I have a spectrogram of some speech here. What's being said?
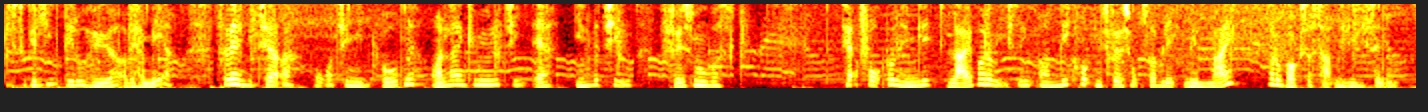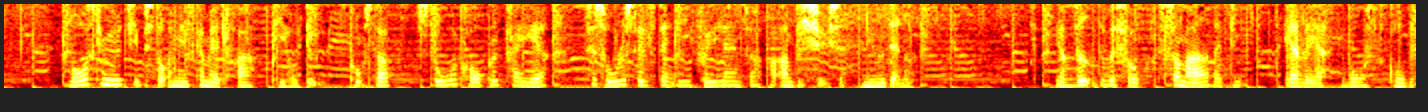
Hvis du kan lide det, du hører og vil have mere, så vil jeg invitere dig over til min åbne online community af innovative first movers. Her får du nemlig liveundervisning og mikroinspirationsoplæg med mig, hvor du vokser sammen med ligesindede. Vores community består af mennesker med alt fra Ph.D., postdoc, store corporate karriere til soloselvstændige, freelancer og ambitiøse nyuddannede. Jeg ved, du vil få så meget værdi af at være i vores gruppe.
